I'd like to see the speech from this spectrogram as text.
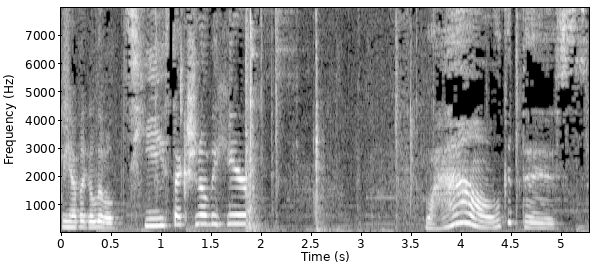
We have like a little tea section over here. Wow, look at this.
